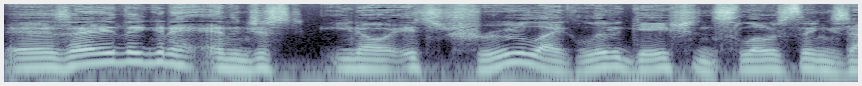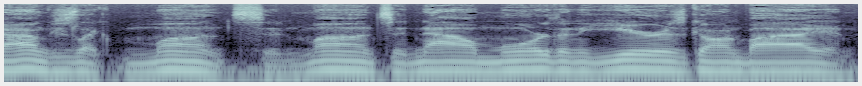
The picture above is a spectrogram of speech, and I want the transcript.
is anything gonna and then just you know it's true like litigation slows things down because like months and months and now more than a year has gone by and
